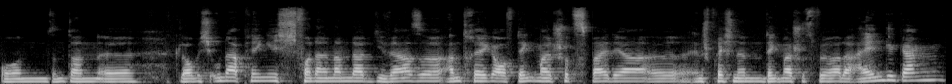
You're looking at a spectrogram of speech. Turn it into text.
Und sind dann äh, glaube ich, unabhängig voneinander diverse Anträge auf Denkmalschutz bei der äh, entsprechenden Denkmalschutzbehörde eingegangen.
